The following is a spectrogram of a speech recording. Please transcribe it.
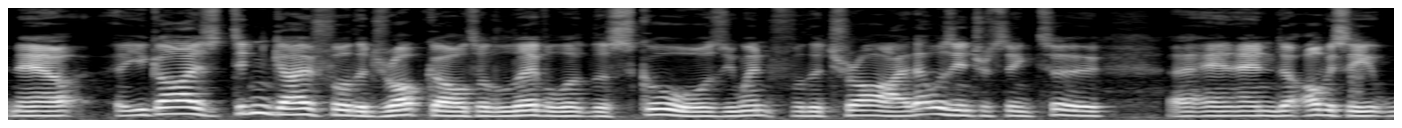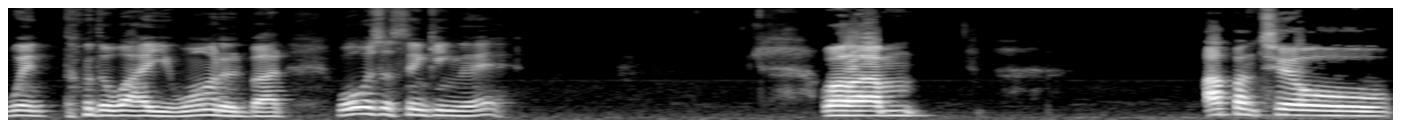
Now, you guys didn't go for the drop goal to level at the scores. You went for the try. That was interesting too, uh, and and obviously it went the way you wanted. But what was the thinking there? Well, um, up until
